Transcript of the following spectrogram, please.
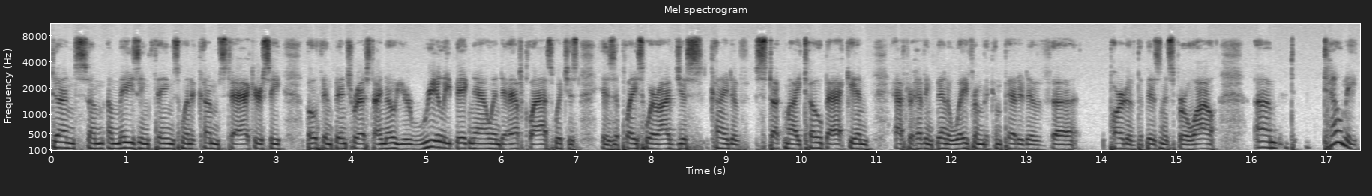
done some amazing things when it comes to accuracy, both in bench rest. I know you're really big now into F class, which is is a place where I've just kind of stuck my toe back in after having been away from the competitive uh, part of the business for a while. Um, tell me,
